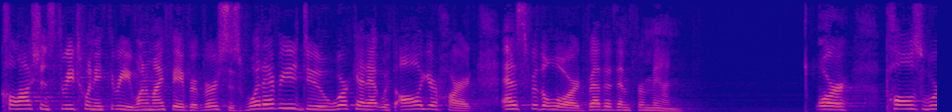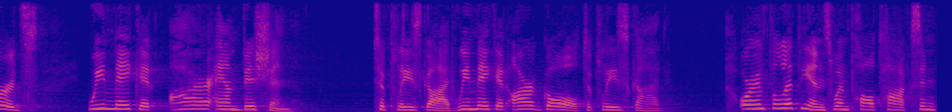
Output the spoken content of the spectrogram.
Colossians 3:23, one of my favorite verses, whatever you do, work at it with all your heart, as for the Lord rather than for men. Or Paul's words we make it our ambition to please God. We make it our goal to please God. Or in Philippians, when Paul talks in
